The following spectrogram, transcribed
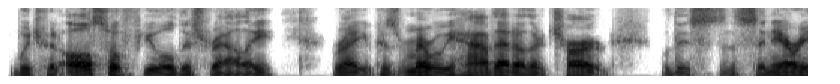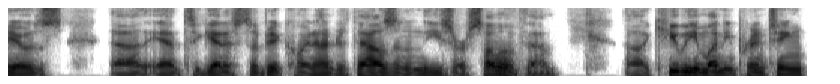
which would also fuel this rally, right? Because remember, we have that other chart this the scenarios uh, and to get us to Bitcoin 100,000, and these are some of them uh, QE money printing,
